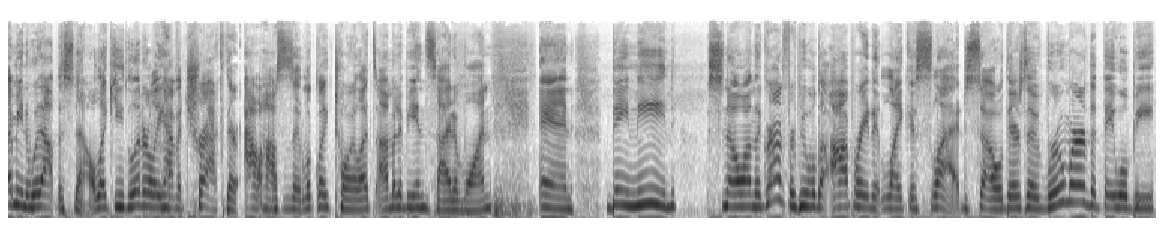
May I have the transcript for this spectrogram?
I mean, without the snow. Like you literally have a track. They're outhouses. They look like toilets. I'm going to be inside of one, and they need snow on the ground for people to operate it like a sled. So there's a rumor that they will be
